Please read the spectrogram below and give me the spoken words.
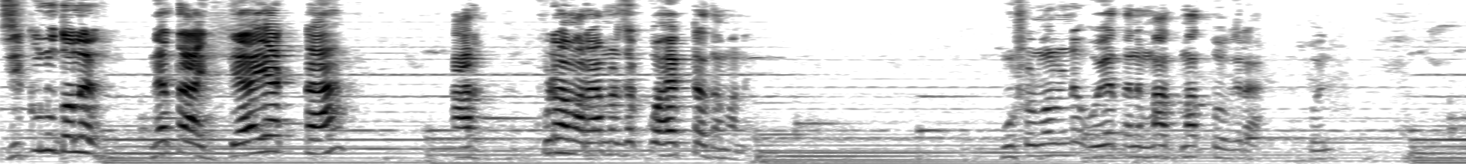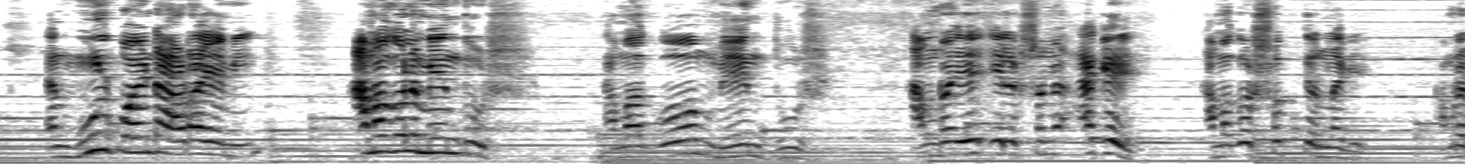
যে কোনো দলের নেতায় দেয় একটা, আর খুঁড়া মারে আমরা যে কয়েকটা মানে মুসলমান ওই তানে মাত মাত তোকেরা মূল পয়েন্ট আড়াই আমি আমাকে হলো মেন দোষ আমাকে মেন দোষ। আমরা এই ইলেকশনের আগে আমাকে শক্তি লাগে আমরা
